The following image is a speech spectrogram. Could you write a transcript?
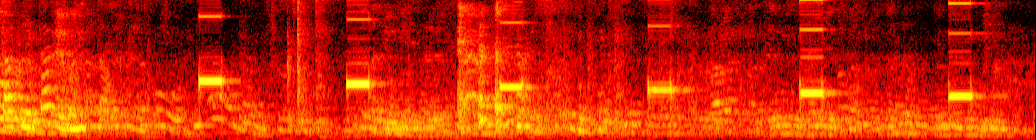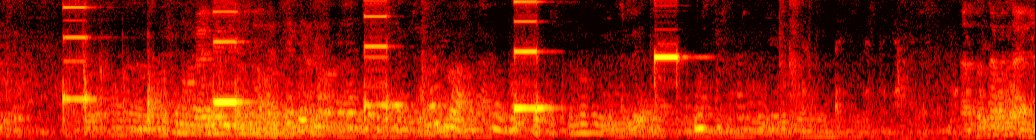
Так, не так, не так. Наступне питання.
